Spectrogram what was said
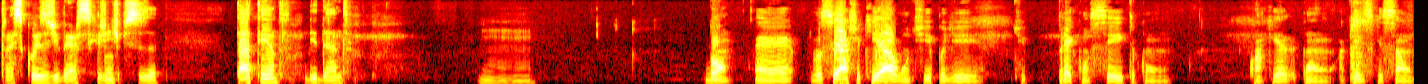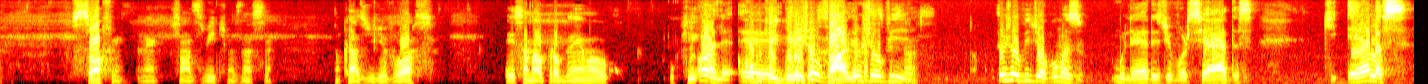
traz coisas diversas que a gente precisa estar tá atento, lidando. Uhum. Bom, é, você acha que há algum tipo de, de preconceito com, com, aquele, com, aqueles que são sofrem, né, são as vítimas nessa, no caso de divórcio? Esse é o maior problema? Ou O que, Olha, como é, que a igreja eu já ouvi, falha eu já ouvi, pessoas? eu já ouvi de algumas mulheres divorciadas que elas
